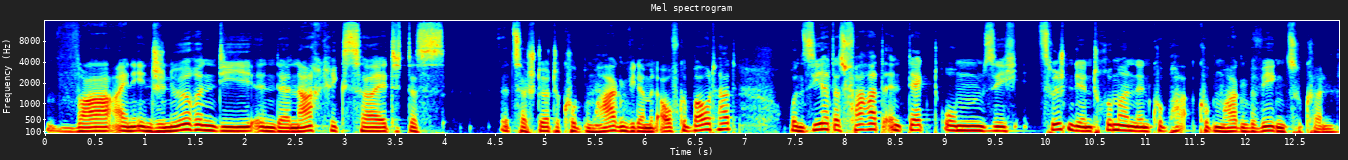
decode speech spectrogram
war eine Ingenieurin, die in der Nachkriegszeit das zerstörte Kopenhagen wieder mit aufgebaut hat. Und sie hat das Fahrrad entdeckt, um sich zwischen den Trümmern in Kopenhagen bewegen zu können.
